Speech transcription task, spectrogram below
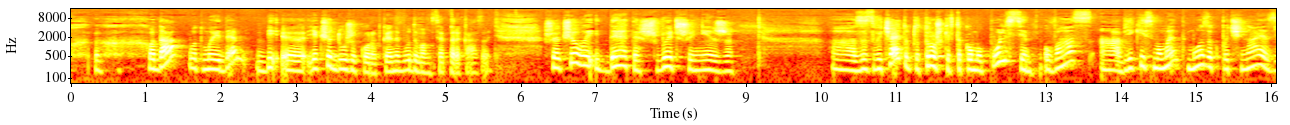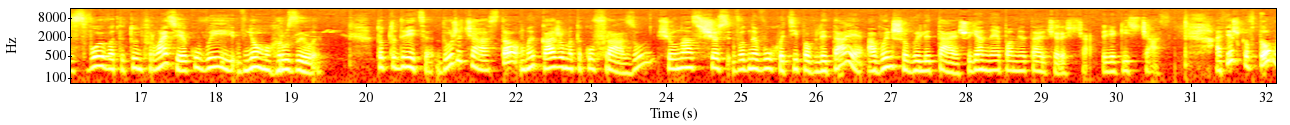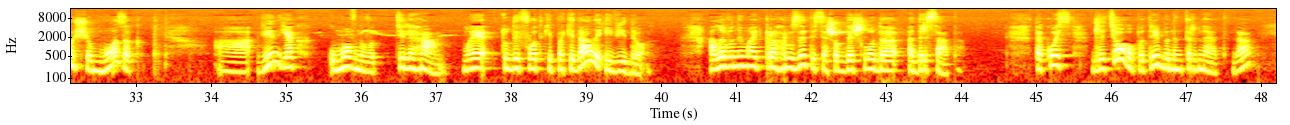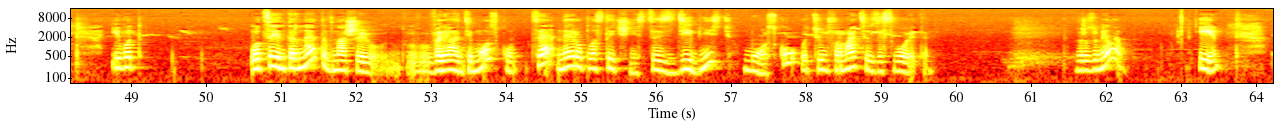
хода, от ми йдемо, е, якщо дуже коротко, я не буду вам це переказувати, що якщо ви йдете швидше, ніж зазвичай, тобто трошки в такому пульсі, у вас в якийсь момент мозок починає засвоювати ту інформацію, яку ви в нього грузили. Тобто, дивіться, дуже часто ми кажемо таку фразу, що у нас щось в одне вухо типу, влітає, а в інше вилітає, що я не пам'ятаю через якийсь час. А фішка в тому, що мозок, він як умовно от, телеграм. Ми туди фотки покидали і відео, але вони мають прогрузитися, щоб дійшло до адресата. Так ось для цього потрібен інтернет. Да? І от оцей інтернет в нашій варіанті мозку це нейропластичність, це здібність мозку оцю інформацію засвоїти. Зрозуміли? І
